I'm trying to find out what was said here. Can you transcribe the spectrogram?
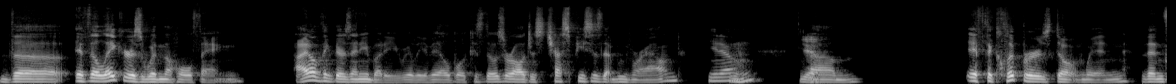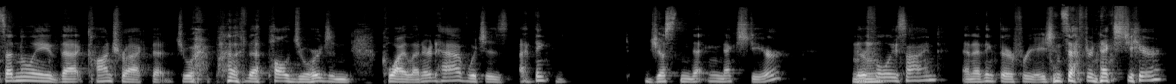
the if the Lakers win the whole thing, I don't think there's anybody really available because those are all just chess pieces that move around, you know? Mm-hmm. Yeah. Um, if the Clippers don't win, then suddenly that contract that George, that Paul George and Kawhi Leonard have, which is I think just ne- next year, they're mm-hmm. fully signed, and I think they're free agents after next year,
